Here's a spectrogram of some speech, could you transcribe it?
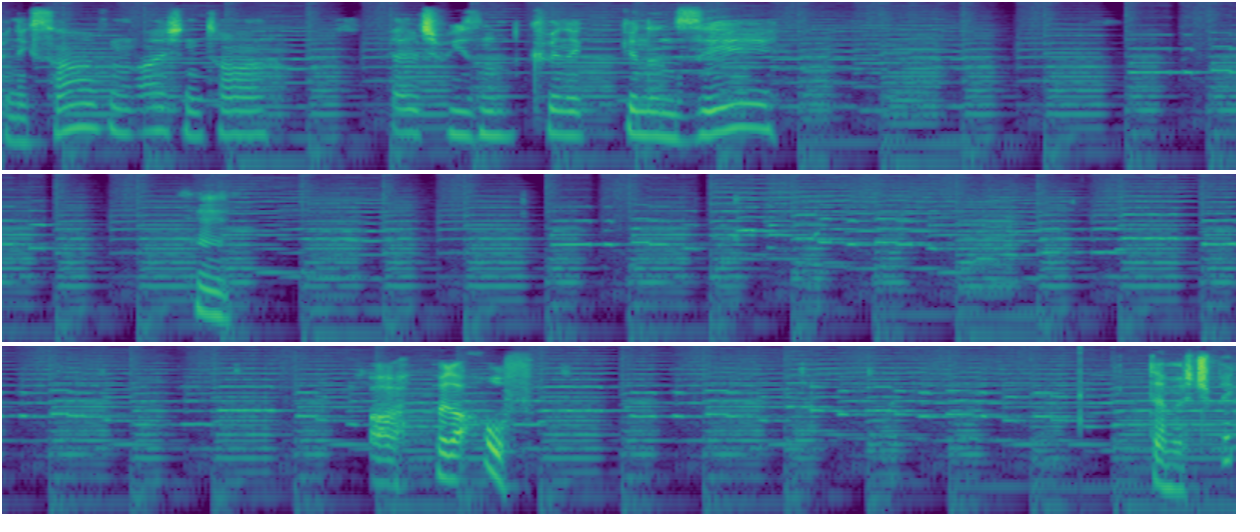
Königshafen, Eichental, Elchwiesen, Königinnensee. Hm. Oh, hör doch auf. Der möchte Speck.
